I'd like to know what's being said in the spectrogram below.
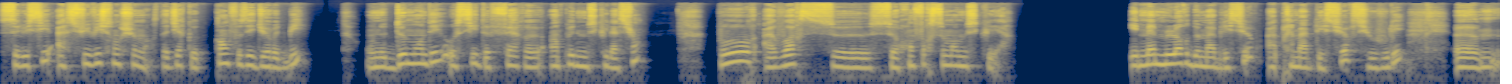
celui-ci a suivi son chemin. C'est-à-dire que quand on faisait du rugby, on nous demandait aussi de faire euh, un peu de musculation pour avoir ce, ce renforcement musculaire. Et même lors de ma blessure, après ma blessure, si vous voulez, euh,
